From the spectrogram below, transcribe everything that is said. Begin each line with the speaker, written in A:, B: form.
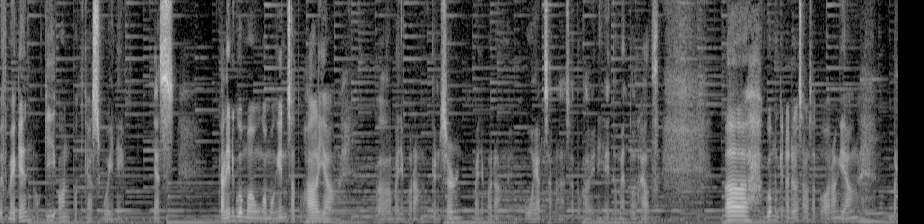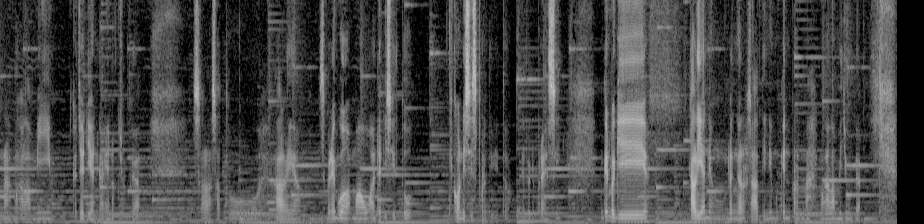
A: with Megan Oki on podcast gue ini. Yes, kali ini gue mau ngomongin satu hal yang uh, banyak orang concern, banyak orang aware sama satu hal ini yaitu mental health. Uh, gue mungkin adalah salah satu orang yang pernah mengalami kejadian gak enak juga. Salah satu hal yang sebenarnya gue gak mau ada di situ di kondisi seperti itu, yaitu depresi mungkin bagi kalian yang dengar saat ini mungkin pernah mengalami juga.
